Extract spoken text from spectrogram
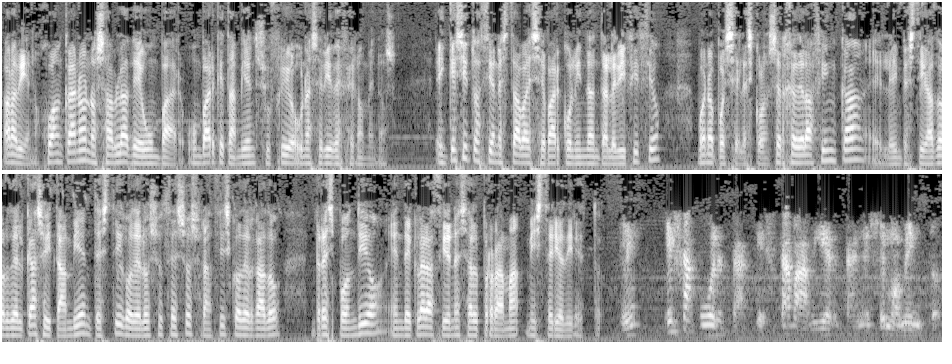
Ahora bien, Juan Cano nos habla de un bar, un bar que también sufrió una serie de fenómenos. ¿En qué situación estaba ese bar colindante al edificio? Bueno, pues el exconserje de la finca, el investigador del caso y también testigo de los sucesos, Francisco Delgado, respondió en declaraciones al programa Misterio Directo. ¿eh? Esa puerta que estaba abierta en ese momento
